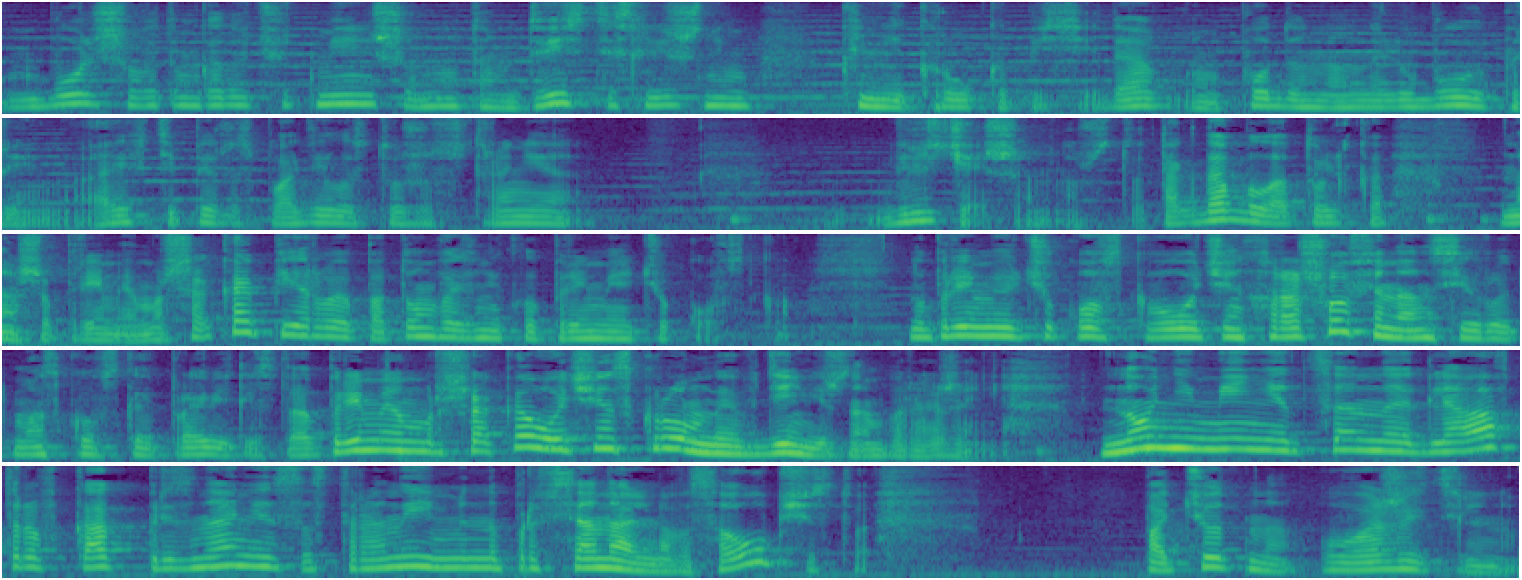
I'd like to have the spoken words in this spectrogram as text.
больше, в этом году чуть меньше, ну, там 200 с лишним книг, рукописей, да, подано на любую премию, а их теперь расплодилось тоже в стране величайшее множество. Тогда была только наша премия Маршака первая, потом возникла премия Чуковского. Но премию Чуковского очень хорошо финансирует московское правительство, а премия Маршака очень скромная в денежном выражении, но не менее ценная для авторов, как признание со стороны именно профессионального сообщества, почетно, уважительно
